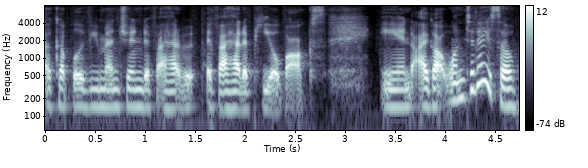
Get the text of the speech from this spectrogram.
a couple of you mentioned if I had if I had a PO box, and I got one today. So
